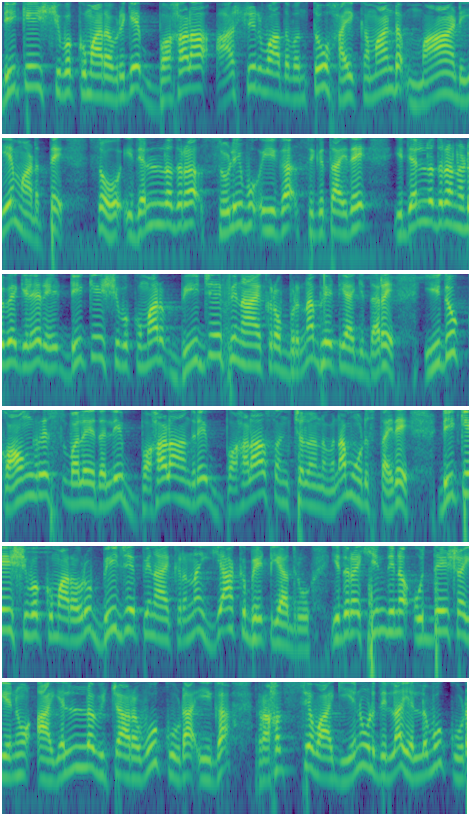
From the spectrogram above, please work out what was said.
ಡಿ ಕೆ ಶಿವಕುಮಾರ್ ಅವರಿಗೆ ಬಹಳ ಆಶೀರ್ವಾದವಂತೂ ಹೈಕಮಾಂಡ್ ಮಾಡಿಯೇ ಮಾಡುತ್ತೆ. ಸೊ ಇದೆಲ್ಲದರ ಸುಳಿವು ಈಗ ಸಿಗುತ್ತಾ ಇದೆ. ಇದೆಲ್ಲದರ ನಡುವೆ ಗೆಳೆಯರೆ, ಡಿ ಕೆ ಶಿವಕುಮಾರ್ ಬಿಜೆಪಿ ನಾಯಕರೊಬ್ಬರನ್ನ ಭೇಟಿಯಾಗಿದ್ದಾರೆ. ಇದು ಕಾಂಗ್ರೆಸ್ ವಲಯದಲ್ಲಿ ಬಹಳ ಅಂದರೆ ಬಹಳ ಸಂಚಲನವನ್ನು ಮೂಡಿಸ್ತಾ ಇದೆ. ಡಿ ಕೆ ಶಿವಕುಮಾರ್ ಅವರು ಬಿ ಜೆ ಪಿ ನಾಯಕರನ್ನು ಯಾಕೆ ಭೇಟಿಯಾದರು? ಇದರ ಹಿಂದಿನ ಉದ್ದೇಶ ಏನು? ಆ ಎಲ್ಲ ವಿಚಾರವೂ ಕೂಡ ಈಗ ರಹಸ್ಯವಾಗಿ ಏನು ಉಳಿದಿಲ್ಲ, ಎಲ್ಲವೂ ಕೂಡ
